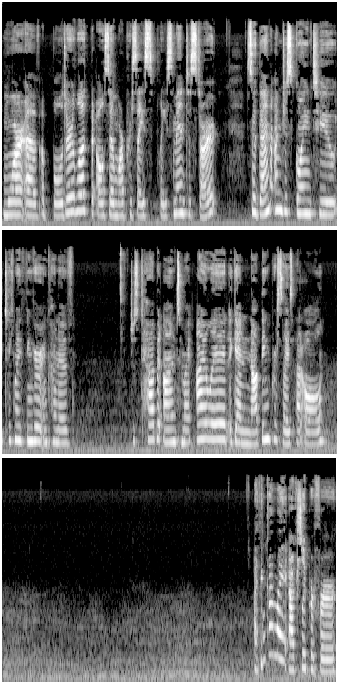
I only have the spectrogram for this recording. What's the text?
more of a bolder look, but also more precise placement to start. So then I'm just going to take my finger and kind of just tap it onto my eyelid. Again, not being precise at all. I think I might actually prefer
